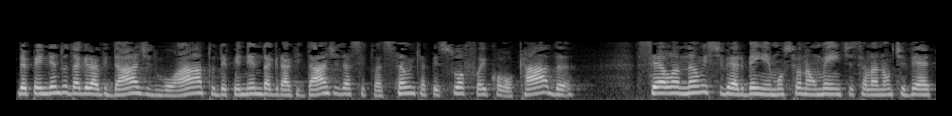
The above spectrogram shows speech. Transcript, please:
Dependendo da gravidade do boato, dependendo da gravidade da situação em que a pessoa foi colocada, se ela não estiver bem emocionalmente, se ela não tiver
